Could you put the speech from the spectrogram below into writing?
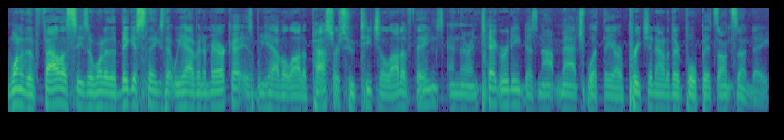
one of the fallacies and one of the biggest things that we have in America is we have a lot of pastors who teach a lot of things and their integrity does not match what they are preaching out of their pulpits on Sunday.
